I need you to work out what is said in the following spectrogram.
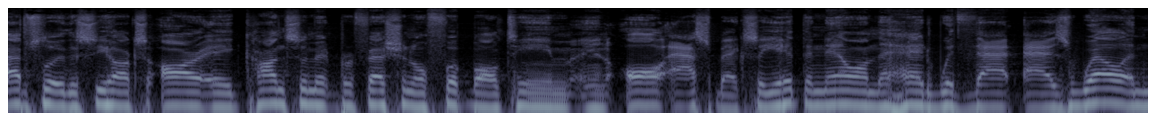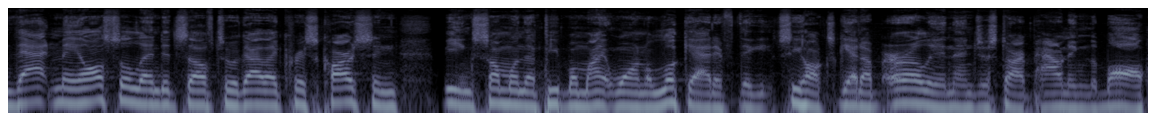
Absolutely. The Seahawks are a consummate professional football team in all aspects. So you hit the nail on the head with that as well. And that may also lend itself to a guy like Chris Carson being someone that people might want to look at if the Seahawks get up early and then just start pounding the ball.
